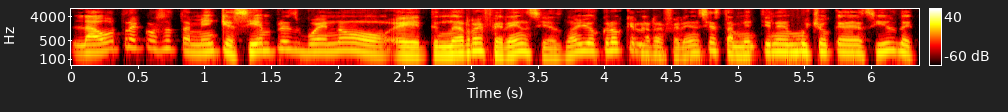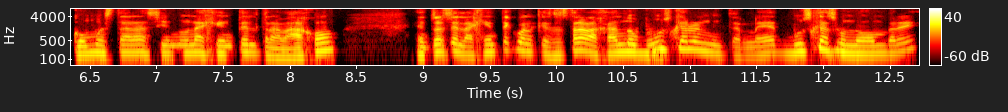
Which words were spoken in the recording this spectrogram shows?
La otra cosa también que siempre es bueno eh, tener referencias, ¿no? Yo creo que las referencias también tienen mucho que decir de cómo están haciendo un agente el trabajo entonces, la gente con la que estás trabajando, búscalo en internet, busca su nombre,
